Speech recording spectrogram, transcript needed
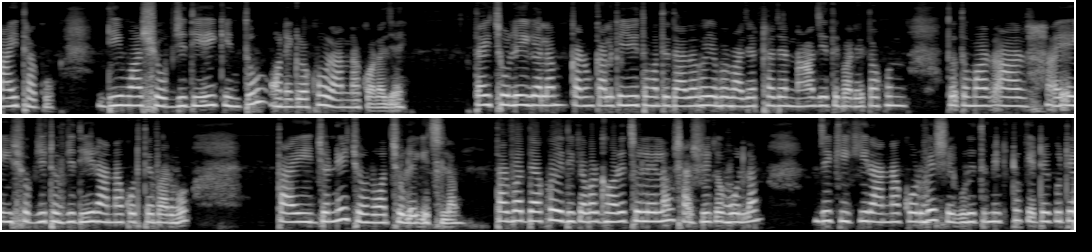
নাই থাকুক, ডিম আর সবজি দিয়েই কিন্তু অনেক রকম রান্না করা যায়। তাই চলেই গেলাম। কারণ কালকে যদি তোমাদের দাদাভাই আবার বাজার টাজার না যেতে পারে, তখন তো তোমার আর এই সবজি টবজি দিয়েই রান্না করতে পারব। তাই জন্যেই চলে গেছিলাম। তারপর দেখো এদিকে আবার ঘরে চলে এলাম, শাশুড়িকে বললাম যে কি কি রান্না করবে সেগুলি তুমি একটু কেটে কুটে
